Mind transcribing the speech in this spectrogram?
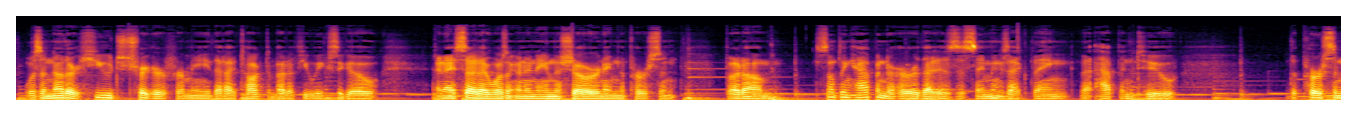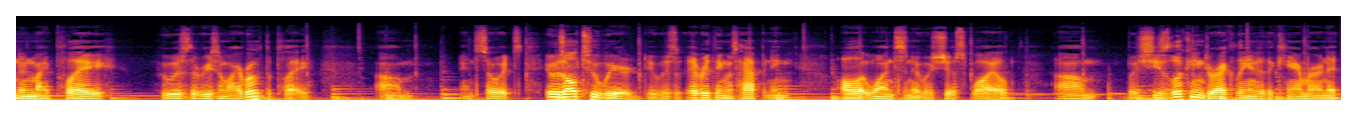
was another huge trigger for me that I talked about a few weeks ago. And I said I wasn't going to name the show or name the person, but um, something happened to her that is the same exact thing that happened to the person in my play who is the reason why I wrote the play. Um, so it's it was all too weird. It was everything was happening all at once, and it was just wild. Um, but she's looking directly into the camera, and it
